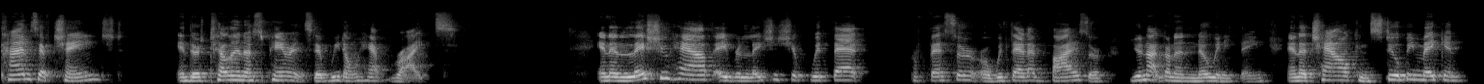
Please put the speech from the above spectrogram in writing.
times have changed and they're telling us parents that we don't have rights. And unless you have a relationship with that professor or with that advisor, you're not going to know anything. And a child can still be making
